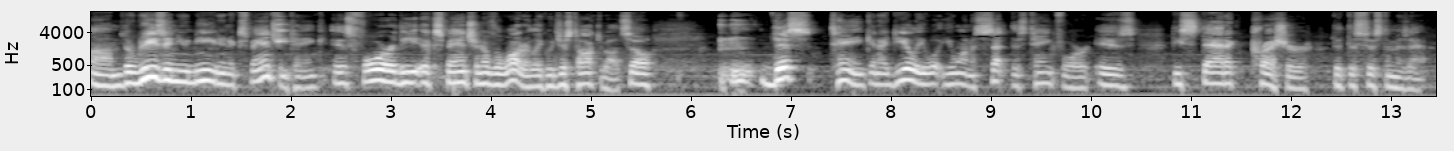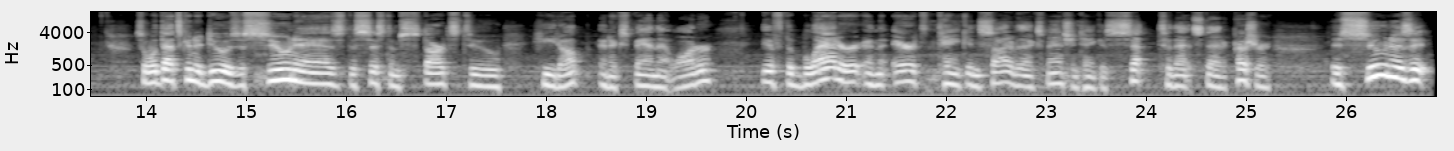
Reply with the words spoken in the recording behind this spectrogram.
um, the reason you need an expansion tank is for the expansion of the water like we just talked about. So this tank and ideally what you want to set this tank for is the static pressure that the system is at. So what that's going to do is as soon as the system starts to heat up and expand that water, if the bladder and the air tank inside of that expansion tank is set to that static pressure, as soon as it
